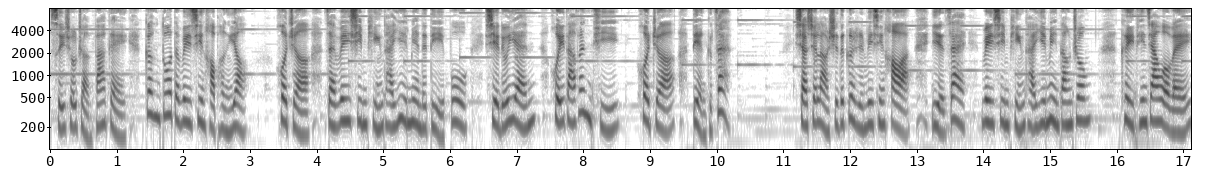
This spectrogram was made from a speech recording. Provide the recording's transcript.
随手转发给更多的微信好朋友，或者在微信平台页面的底部写留言回答问题，或者点个赞。小雪老师的个人微信号啊，也在微信平台页面当中，可以添加我为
